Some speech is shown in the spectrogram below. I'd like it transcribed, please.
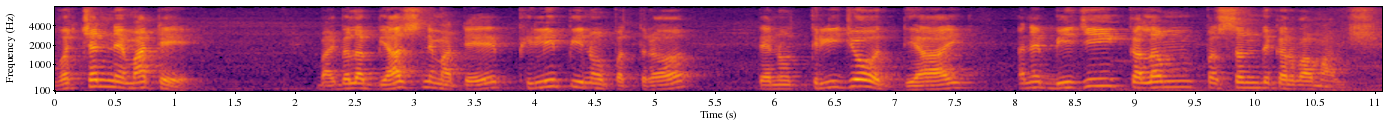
વચનને માટે, બાઇબલ અભ્યાસને માટે ફિલિપીનો પત્ર, તેનો ત્રીજો અધ્યાય અને બીજી કલમ પસંદ કરવામાં આવી છે.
